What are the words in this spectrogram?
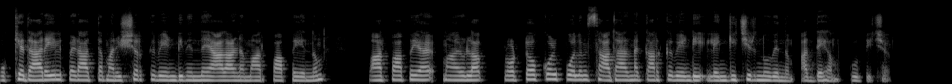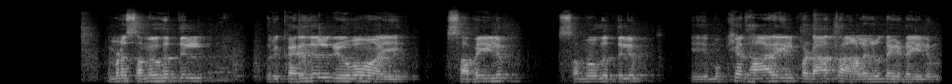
മുഖ്യധാരയിൽപ്പെടാത്ത മനുഷ്യർക്ക് വേണ്ടി നിന്നയാളാണ് മാർപ്പാപ്പയെന്നും മാർപ്പാപ്പയമാരുള്ള പ്രോട്ടോകോൾ പോലും സാധാരണക്കാർക്ക് വേണ്ടി ലംഘിച്ചിരുന്നുവെന്നും അദ്ദേഹം കൂട്ടിച്ചേർത്തു. നമ്മുടെ സമൂഹത്തിൽ ഒരു കരുതൽ രൂപമായി സഭയിലും സമൂഹത്തിലും ഈ മുഖ്യധാരയിൽ പെടാത്ത ആളുകളുടെ ഇടയിലും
